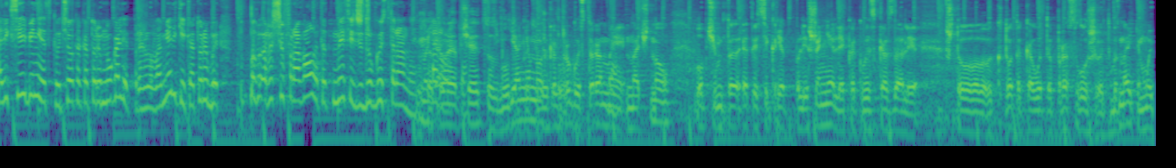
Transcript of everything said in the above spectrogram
Алексея Бенецкого, человека, который много лет прожил в Америке, который бы расшифровал этот месседж с другой стороны. Ну, который общается с Я немножко с другой стороны да. начну. В общем-то, это секрет Полишинеля, как вы сказали, что кто-то кого-то прослушивает. Вы знаете, мой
